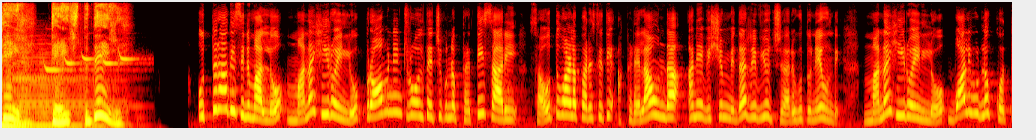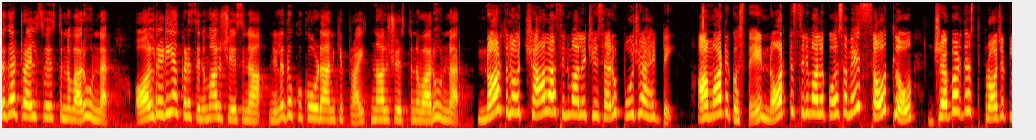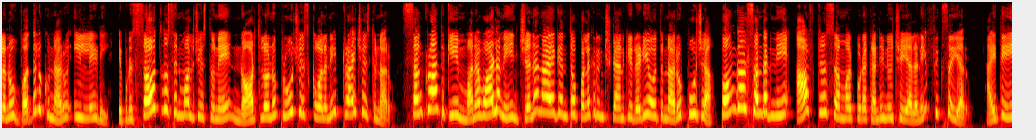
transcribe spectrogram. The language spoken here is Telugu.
Daily. Taste the Daily. ఉత్తరాది సినిమాల్లో మన హీరోయిన్లు ప్రామినెంట్ రోల్ తెచ్చుకున్న ప్రతిసారి సౌత్ వాళ్ళ పరిస్థితి అక్కడెలా ఉందా అనే విషయం మీద రివ్యూ జరుగుతూనే ఉంది మన హీరోయిన్లో బాలీవుడ్లో కొత్తగా ట్రయల్స్ వేస్తున్న వారు ఉన్నారు ఆల్రెడీ అక్కడ సినిమాలు చేసిన నిలదొక్కుకోవడానికి ప్రయత్నాలు చేస్తున్న వారు ఉన్నారు నార్త్లో చాలా సినిమాలు చేశారు పూజా హెగ్డే ఆ మాటకొస్తే నార్త్ సినిమాల కోసమే సౌత్లో జబర్దస్త్ ప్రాజెక్టులను వదులుకున్నారు ఈ లేడీ. ఇప్పుడు సౌత్లో సినిమాలు చేస్తూనే నార్త్ లోనూ ప్రూవ్ చేసుకోవాలని ట్రై చేస్తున్నారు. సంక్రాంతికి మన వాళ్ళని జననాయకంతో పలకరించడానికి రెడీ అవుతున్నారు పూజ. పొంగల్ సందడిని ఆఫ్టర్ సమ్మర్ కూడా కంటిన్యూ చేయాలని ఫిక్స్ అయ్యారు. అయితే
